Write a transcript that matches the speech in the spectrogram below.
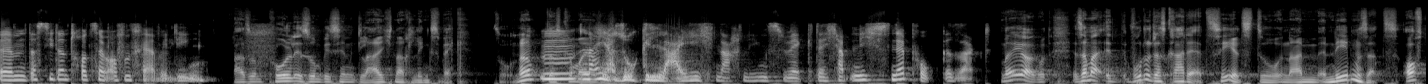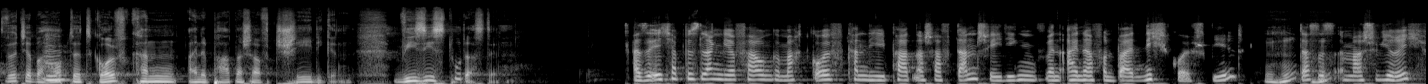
ähm, dass die dann trotzdem auf dem Fairway liegen. Also ein Pull ist so ein bisschen gleich nach links weg. So, ne? Das man Naja, so gleich nach links weg. Ich habe nicht Snap-Hook gesagt. Naja, gut. Sag mal, wo du das gerade erzählst, so in einem Nebensatz, oft wird ja behauptet, Golf kann eine Partnerschaft schädigen. Wie siehst du das denn? Also ich habe bislang die Erfahrung gemacht, Golf kann die Partnerschaft dann schädigen, wenn einer von beiden nicht Golf spielt. das ist immer schwierig.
